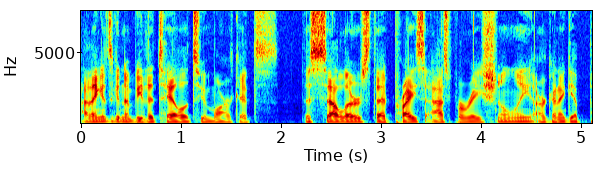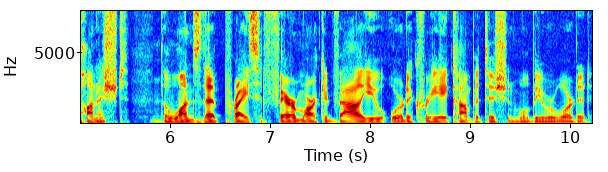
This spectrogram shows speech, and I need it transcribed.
I think it's going to be the tale of two markets. The sellers that price aspirationally are going to get punished. The ones that price at fair market value or to create competition will be rewarded.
